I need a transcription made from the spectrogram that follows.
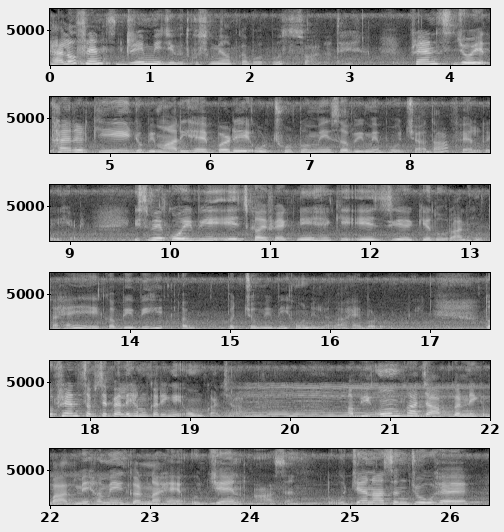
हेलो फ्रेंड्स ड्रीम में जीवित कुसुम में आपका बहुत बहुत स्वागत है। फ्रेंड्स जो ये थायराइड की जो बीमारी है, बड़े और छोटों में, सभी में बहुत ज़्यादा फैल रही है। इसमें कोई भी एज का इफ़ेक्ट नहीं है कि एज के दौरान होता है, ये कभी भी बच्चों में भी होने लगा है, बड़ों में भी। तो फ्रेंड्स सबसे पहले हम करेंगे ओम का जाप। अभी ओम का जाप करने के बाद में हमें करना है उज्जैन आसन। तो उज्जैन आसन जो है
